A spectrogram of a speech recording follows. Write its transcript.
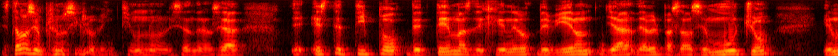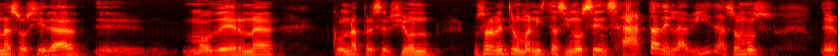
estamos en pleno siglo XXI, Alessandra, o sea, e, este tipo de temas de género debieron ya de haber pasado hace mucho en una sociedad eh, moderna, con una percepción no solamente humanista, sino sensata de la vida. Somos eh,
